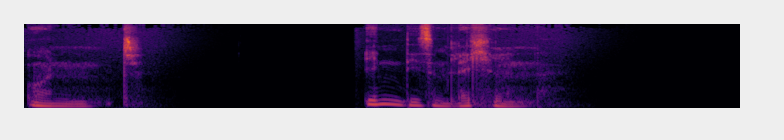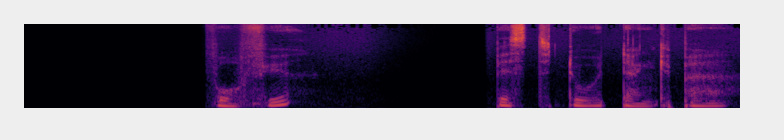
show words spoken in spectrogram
Und in diesem Lächeln. Wofür bist du dankbar?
